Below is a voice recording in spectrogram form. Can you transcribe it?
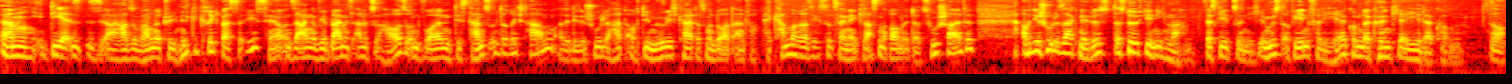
die also haben natürlich mitgekriegt, was da ist, ja, und sagen, wir bleiben jetzt alle zu Hause und wollen Distanzunterricht haben. Also diese Schule hat auch die Möglichkeit, dass man dort einfach per Kamera sich sozusagen den Klassenraum mit dazuschaltet. Aber die Schule sagt, nee, das, das dürft ihr nicht machen. Das geht so nicht. Ihr müsst auf jeden Fall hierher kommen, da könnte ja jeder kommen. So.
